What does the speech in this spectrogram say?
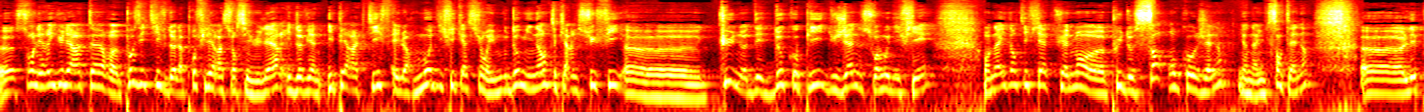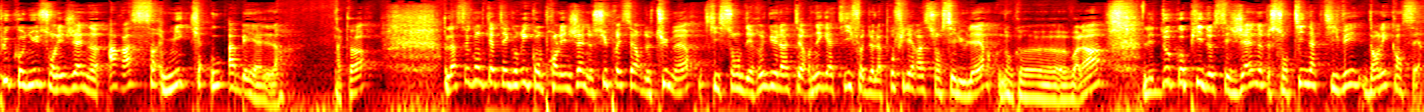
euh, sont les régulateurs positifs de la profilération cellulaire. Ils deviennent hyperactifs et leur modification est dominante car il suffit euh, qu'une des deux copies du gène soit modifiée. On a identifié actuellement euh, plus de 100 oncogènes, il y en a une centaine. Les plus connus sont les gènes ARAS, MIC ou ABL. D'accord? La seconde catégorie comprend les gènes suppresseurs de tumeurs, qui sont des régulateurs négatifs de la profilération cellulaire. Donc voilà. Les deux copies de ces gènes sont inactivées dans les cancers.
